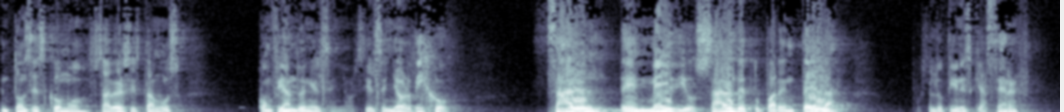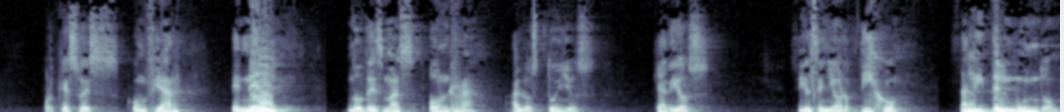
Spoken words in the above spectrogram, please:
Entonces, ¿cómo saber si estamos confiando en el Señor? Si el Señor dijo, sal de en medio, sal de tu parentela, pues lo tienes que hacer, porque eso es confiar en Él. No des más honra a los tuyos que a Dios. Si el Señor dijo, salid del mundo,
